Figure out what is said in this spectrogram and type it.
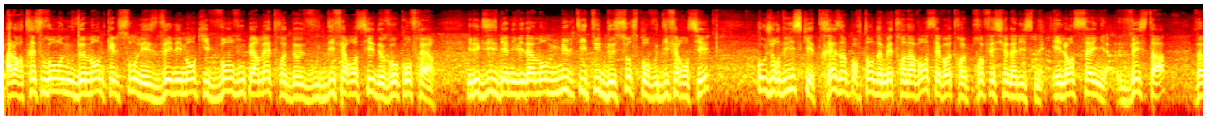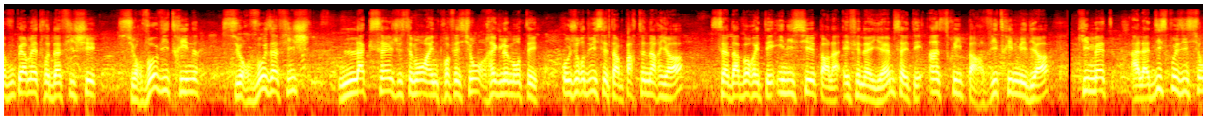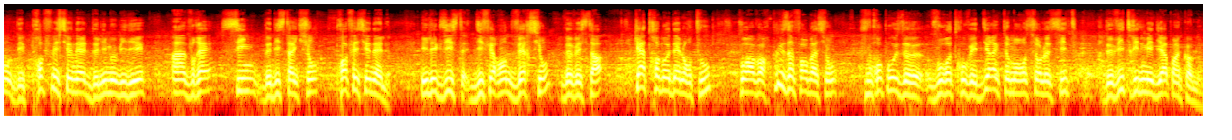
Alors très souvent, on nous demande quels sont les éléments qui vont vous permettre de vous différencier de vos confrères. Il existe bien évidemment multitude de sources pour vous différencier. Aujourd'hui, ce qui est très important de mettre en avant, c'est votre professionnalisme. Et l'enseigne Vesta va vous permettre d'afficher sur vos vitrines, sur vos affiches, l'accès justement à une profession réglementée. Aujourd'hui, c'est un partenariat. Ça a d'abord été initié par la FNAIM, ça a été instruit par Vitrine Média, qui mettent à la disposition des professionnels de l'immobilier un vrai signe de distinction professionnelle. Il existe différentes versions de Vesta, quatre modèles en tout. Pour avoir plus d'informations, je vous propose de vous retrouver directement sur le site de vitrinemedia.com.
